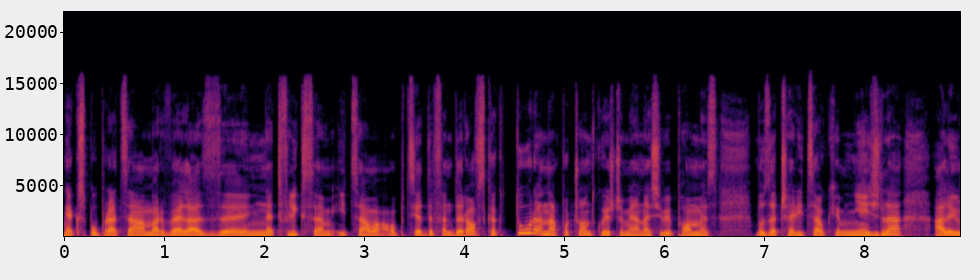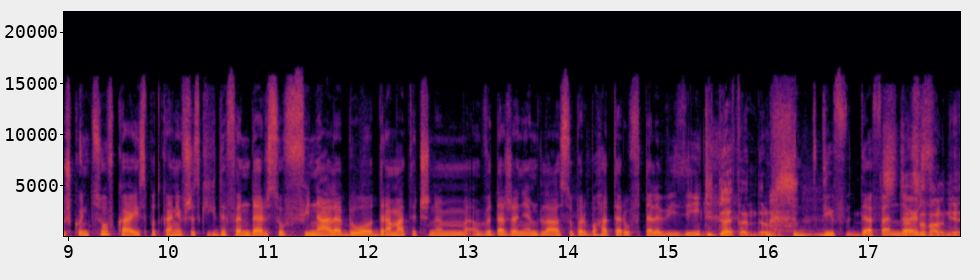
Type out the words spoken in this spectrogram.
jak współpraca Marvela z Netflixem i cała opcja defenderowska, która na początku jeszcze miała na siebie pomysł, bo zaczęli całkiem nieźle, ale już końcówka i spotkanie wszystkich defendersów w finale było dramatycznym wydarzeniem dla superbohaterów w telewizji. The Defenders. Def- Defenders. Zdecydowanie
